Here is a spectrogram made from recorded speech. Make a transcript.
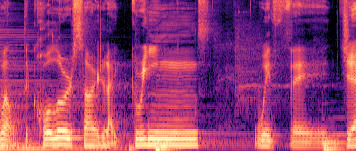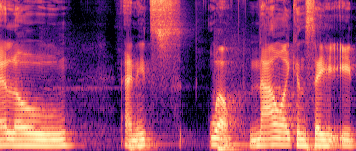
well the colors are like greens with yellow. And it's well now i can say it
